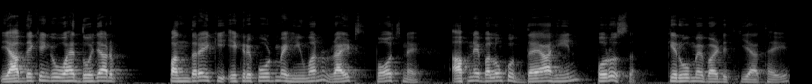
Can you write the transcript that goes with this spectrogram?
याद देखेंगे वह 2015 की एक रिपोर्ट में ह्यूमन राइट्स वॉच ने अपने बलों को दयाहीन पुरुष के रूप में वर्णित किया था ये।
